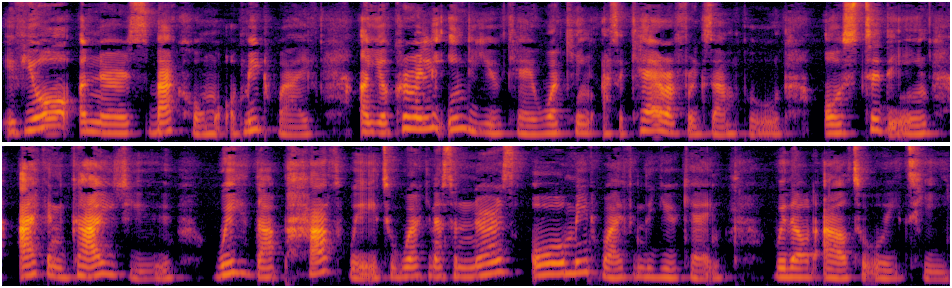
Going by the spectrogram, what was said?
If you're a nurse back home or midwife and you're currently in the UK working as a carer, for example, or studying, I can guide you with that pathway to working as a nurse or midwife in the UK without or OET.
